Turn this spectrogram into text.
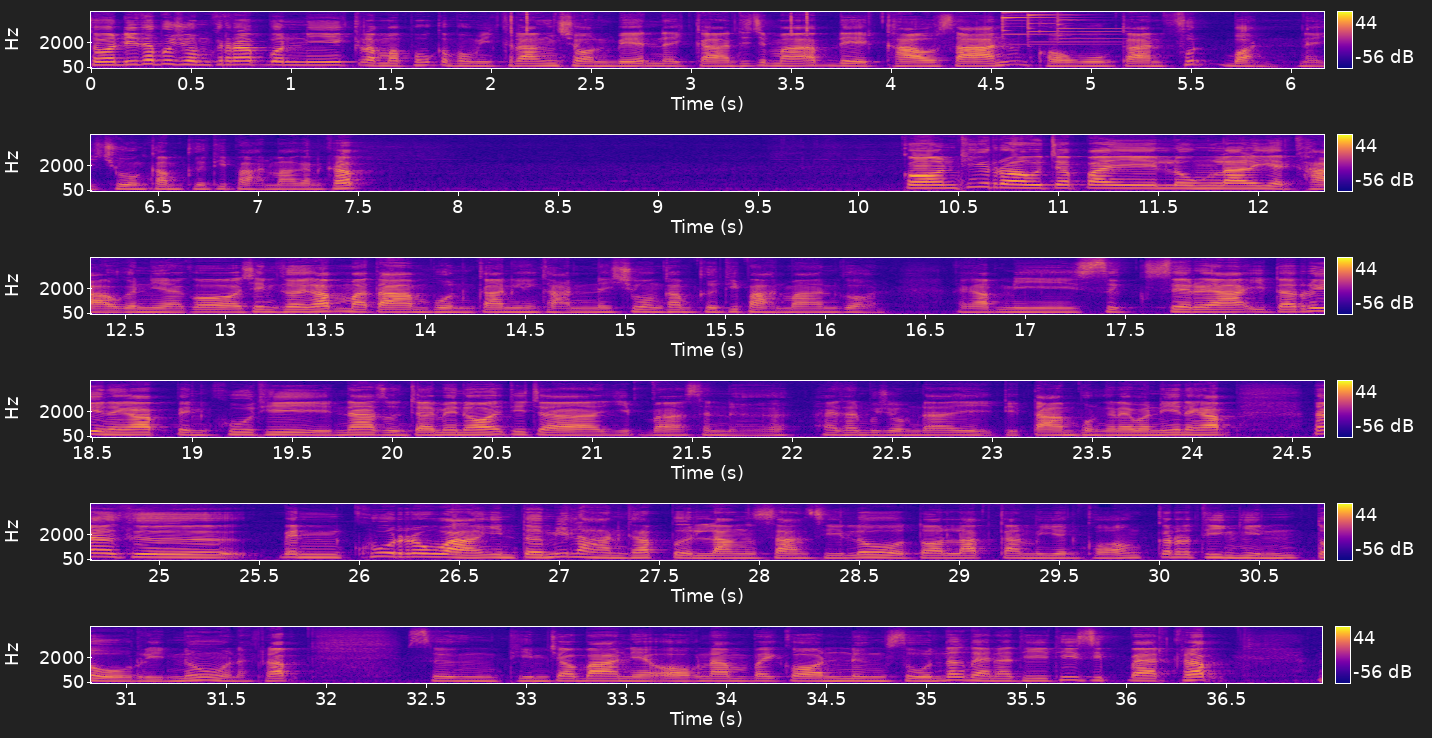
สวัสดีท่านผู้ชมครับวันนี้กลับมาพบกับผมอีกครั้งชอนเบสในการที่จะมาอัปเดตข่าวสารของวงการฟุตบอลในช่วงค่ำคืนที่ผ่านมากันครับ ก่อนที่เราจะไปลงรายละเอียดข่าวกันเนี่ยก็เช่นเคยครับมาตามผลการแข่งขันในช่วงค่ำคืนที่ผ่านมากันก่อน นะครับมีศึกเซเรียอิตาลีนะครับเป็นคู่ที่น่าสนใจไม่น้อยที่จะหยิบมาเสนอให้ท่านผู้ชมได้ติดตามผลกันในวันนี้นะครับ นั่นก็คือเป็นคู่ระหว่างอินเตอร์มิลานครับเปิดลังซานซิโร่ต้อนรับการมาเยือนของกระทิงหินโตริโนนะครับซึ่งทีมเจ้าบ้านเนี่ยออกนำไปก่อน 1-0 ตั้งแต่นาทีที่ 18 ครับ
